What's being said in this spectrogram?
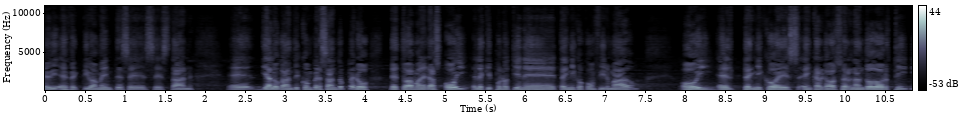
Evi- efectivamente se, se están eh, dialogando y conversando, pero de todas maneras hoy el equipo no tiene técnico confirmado, hoy el técnico es encargado Fernando Dorti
